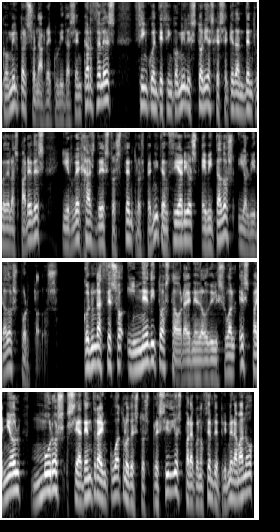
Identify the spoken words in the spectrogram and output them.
55.000 personas recluidas en cárceles, 55.000 historias que se quedan dentro de las paredes y rejas de estos centros penitenciarios evitados y olvidados por todos. Con un acceso inédito hasta ahora en el audiovisual español, Muros se adentra en cuatro de estos presidios para conocer de primera mano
